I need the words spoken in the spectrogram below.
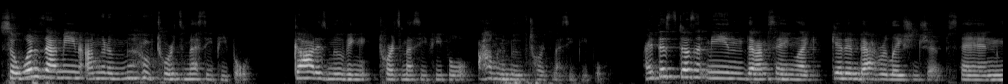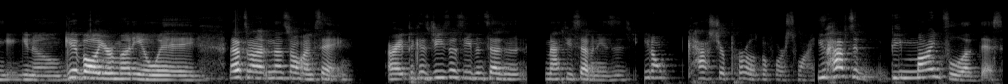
So, what does that mean? I'm going to move towards messy people. God is moving towards messy people. I'm going to move towards messy people. Right? This doesn't mean that I'm saying like get in bad relationships and you know give all your money away. That's not that's not what I'm saying. All right, because Jesus even says in Matthew 7, he says, You don't cast your pearls before swine. You have to be mindful of this.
